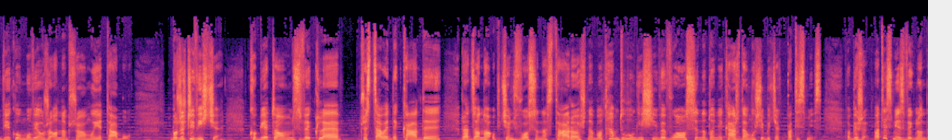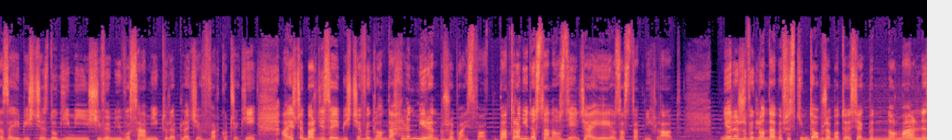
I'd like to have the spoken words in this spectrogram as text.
wieku, mówią, że ona przełamuje tabu. Bo rzeczywiście, kobietom zwykle przez całe dekady radzono obciąć włosy na starość, no bo tam długie, siwe włosy, no to nie każda musi być jak Patty Smith. Po pierwsze, Patty Smith wygląda zajebiście z długimi, siwymi włosami, które plecie w warkoczyki, a jeszcze bardziej zajebiście wygląda Helen Mirren, proszę Państwa. Patroni dostaną zdjęcia jej z ostatnich lat. Nie leży wygląda we wszystkim dobrze, bo to jest jakby normalny,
